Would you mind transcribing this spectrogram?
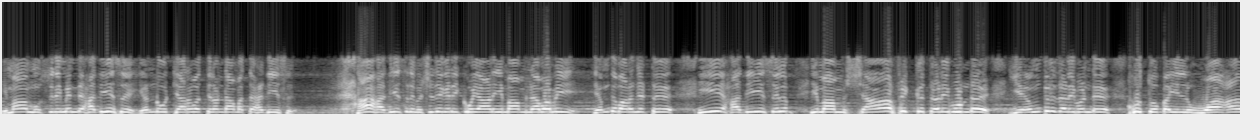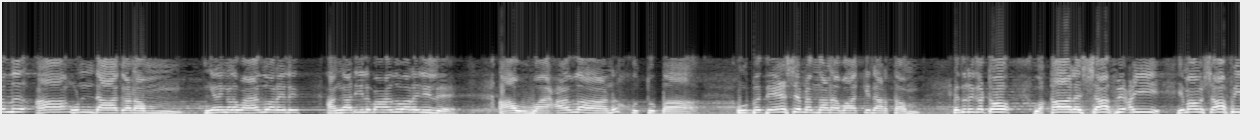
ഇമാം മുസ്ലിമിന്റെ ഹദീസ് എണ്ണൂറ്റി അറുപത്തിരണ്ടാമത്തെ ഹദീസ്. ആ ഹദീസിൽ വിശദീകരിക്കുകയാണ് ഇമാം നവമി എന്ത് പറഞ്ഞിട്ട്? ഈ ഹദീസിൽ ഇമാം ഷാഫിക്ക് തെളിവുണ്ട്. എന്തിന് തെളിവുണ്ട്? ഹുത്തുബയിൽ വാന്ന് ആ ഉണ്ടാകണം. ഇങ്ങനെ നിങ്ങൾ വാന്ന് പറയൽ? അങ്ങാടിയിൽ വാന്ന് പറയലില്ലേ? ആ വാളാണ് ഹുത്തുബ ഉപദേശം എന്നാണ് ആ വാക്കിന്റെ അർത്ഥം. എന്നിട്ട് കേട്ടോ വക്കാല ഷാഫിഈ ഇമാം ഷാഫി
